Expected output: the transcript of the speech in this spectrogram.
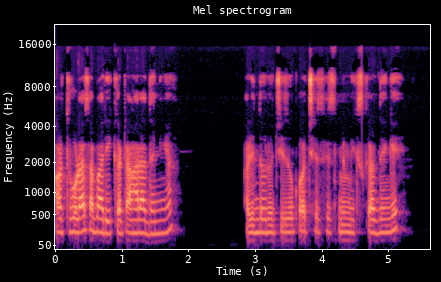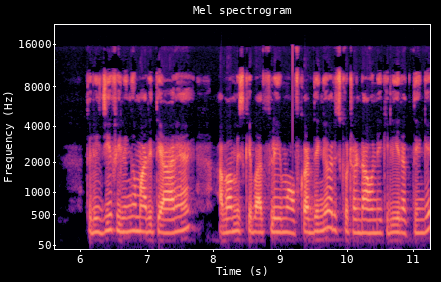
और थोड़ा सा बारीक कटा हरा धनिया और इन दोनों चीज़ों को अच्छे से इसमें मिक्स कर देंगे। तो लीजिए, फिलिंग हमारी तैयार है। अब हम इसके बाद फ्लेम ऑफ़ कर देंगे और इसको ठंडा होने के लिए रख देंगे।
